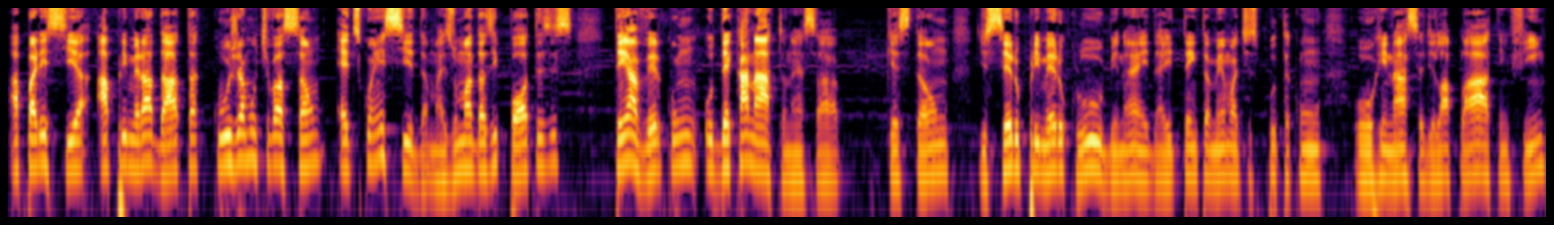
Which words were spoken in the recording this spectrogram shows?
aparecia a primeira data cuja motivação é desconhecida, mas uma das hipóteses tem a ver com o decanato, né, essa questão de ser o primeiro clube, né? E daí tem também uma disputa com o Rinácia de La Plata, enfim,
